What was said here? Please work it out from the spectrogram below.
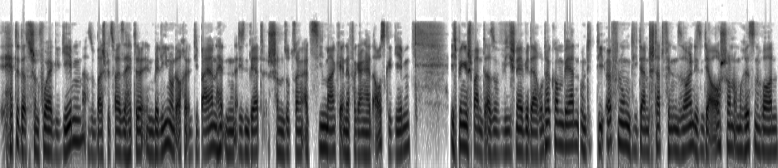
hätte das schon vorher gegeben. Also beispielsweise hätte in Berlin und auch die Bayern hätten diesen Wert schon sozusagen als Zielmarke in der Vergangenheit ausgegeben ich bin gespannt, also wie schnell wir da runterkommen werden. Und die Öffnungen, die dann stattfinden sollen, die sind ja auch schon umrissen worden.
